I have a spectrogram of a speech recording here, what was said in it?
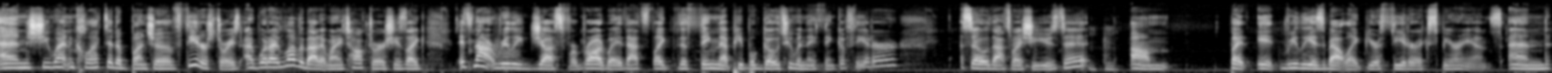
And she went and collected a bunch of theater stories. And what I love about it when I talk to her, she's like, it's not really just for Broadway. That's like the thing that people go to when they think of theater. So that's why she used it. Um, but it really is about like your theater experience. And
